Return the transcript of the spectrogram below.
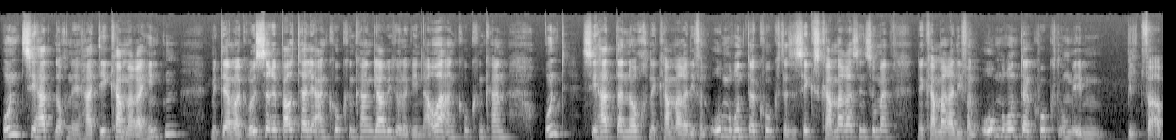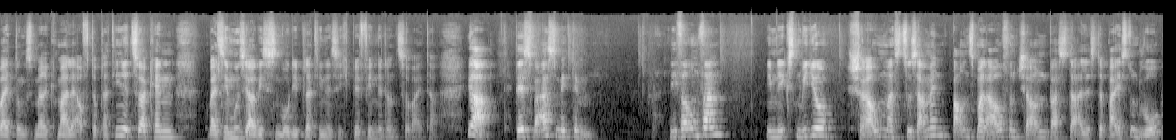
Und sie hat noch eine HD-Kamera hinten, mit der man größere Bauteile angucken kann, glaube ich, oder genauer angucken kann. Und sie hat dann noch eine Kamera, die von oben runter guckt, also sechs Kameras in Summe, eine Kamera, die von oben runter guckt, um eben Bildverarbeitungsmerkmale auf der Platine zu erkennen, weil sie muss ja wissen, wo die Platine sich befindet und so weiter. Ja, das war's mit dem Lieferumfang. Im nächsten Video schrauben wir es zusammen, bauen es mal auf und schauen, was da alles dabei ist und wo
